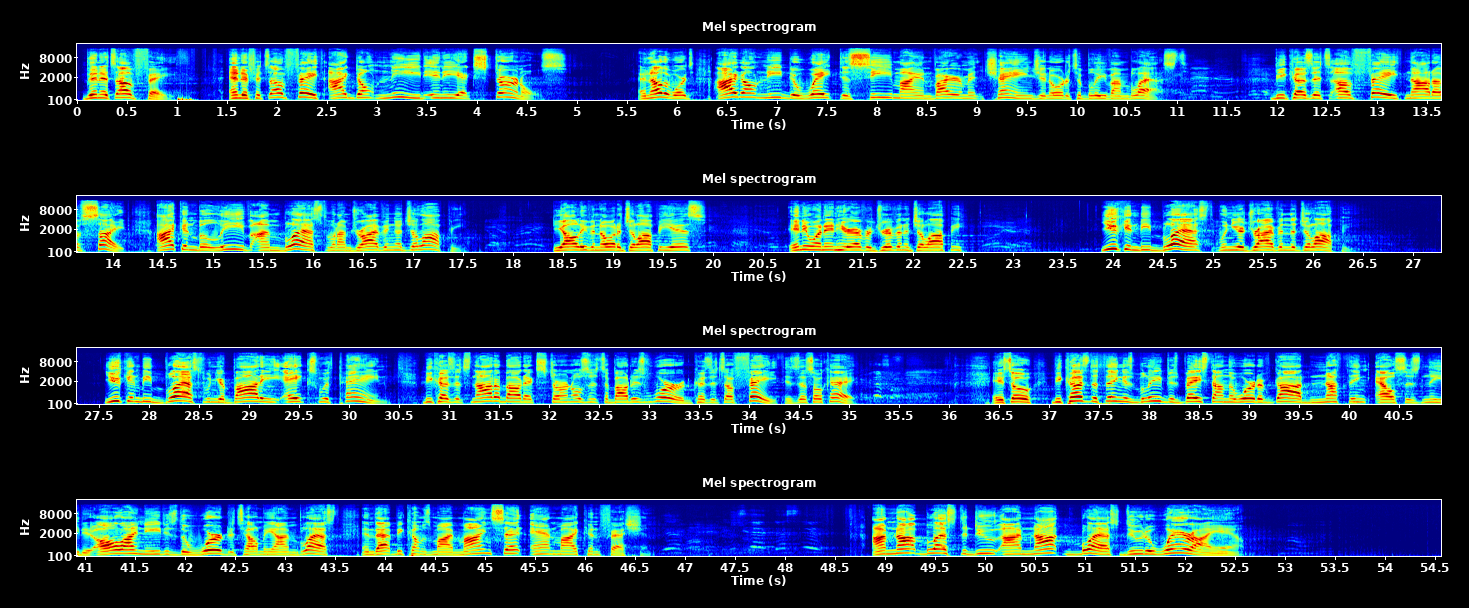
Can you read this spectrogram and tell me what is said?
then it's of faith. And if it's of faith, I don't need any externals. In other words, I don't need to wait to see my environment change in order to believe I'm blessed because it's of faith, not of sight. I can believe I'm blessed when I'm driving a jalopy. Do y'all even know what a jalopy is? Anyone in here ever driven a jalopy? You can be blessed when you're driving the jalopy. You can be blessed when your body aches with pain because it's not about externals, it's about His Word because it's of faith. Is this okay? And so, because the thing is believed is based on the Word of God, nothing else is needed. All I need is the Word to tell me I'm blessed, and that becomes my mindset and my confession. I'm not blessed to do I'm not blessed due to where I am.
